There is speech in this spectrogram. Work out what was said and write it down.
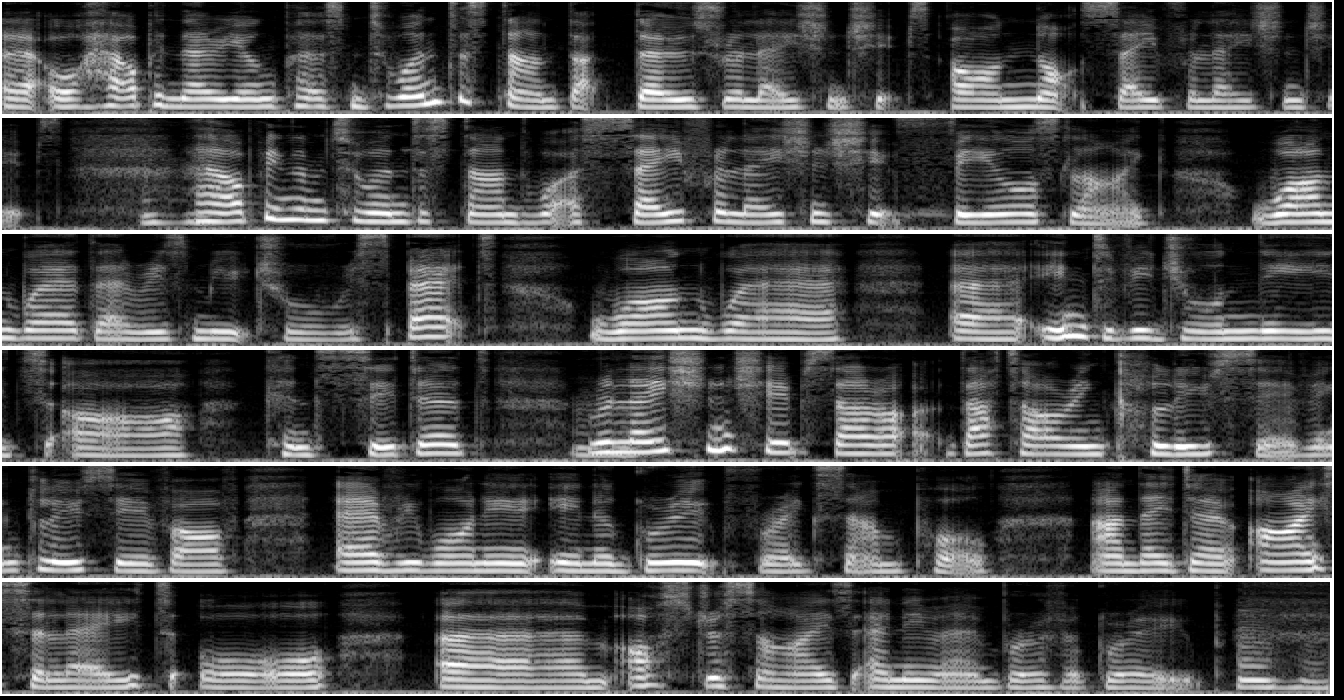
uh, or helping their young person to understand that those relationships are not safe relationships. Mm-hmm. Helping them to understand what a safe relationship feels like one where there is mutual respect, one where uh, individual needs are considered, mm-hmm. relationships that are that are inclusive, inclusive of everyone in, in a group, for example, and they don't isolate or um, ostracize any member of a group. Mm-hmm.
